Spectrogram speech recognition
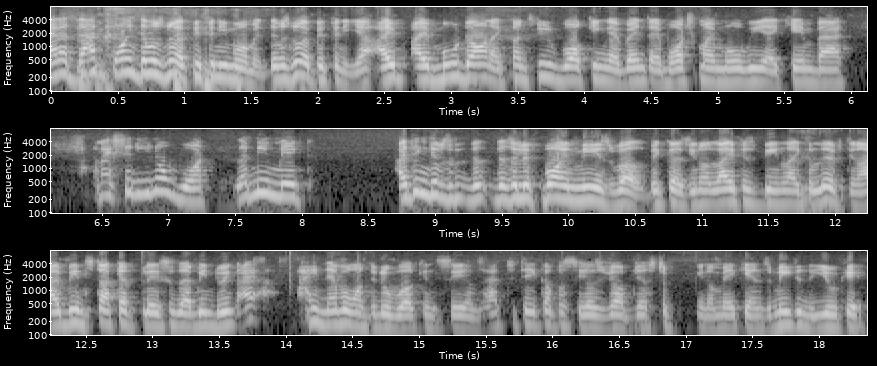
And at that point, there was no epiphany moment. There was no epiphany. Yeah, I, I moved on. I continued walking. I went. I watched my movie. I came back, and I said, you know what? Let me make. I think there's a, there's a lift boy in me as well because you know life has been like a lift. You know, I've been stuck at places. I've been doing. I I never wanted to work in sales. I had to take up a sales job just to you know make ends meet in the UK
